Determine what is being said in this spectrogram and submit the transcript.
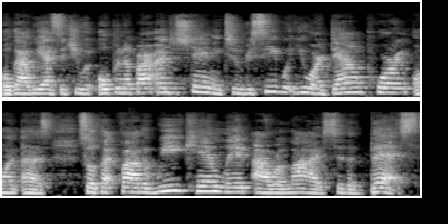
Oh God, we ask that you would open up our understanding to receive what you are downpouring on us so that Father, we can live our lives to the best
